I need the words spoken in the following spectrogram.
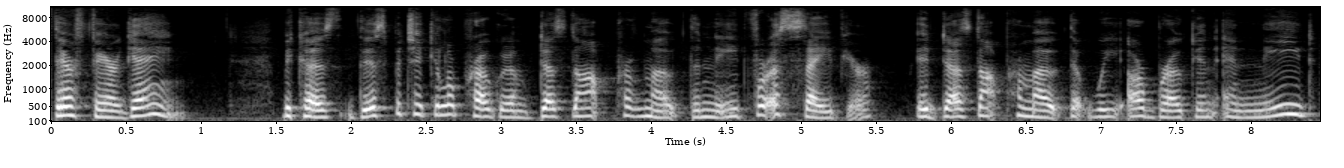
they're fair game. Because this particular program does not promote the need for a Savior. It does not promote that we are broken and need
